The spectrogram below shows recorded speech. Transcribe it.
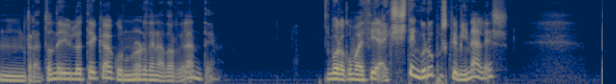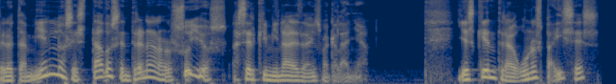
mm, ratón de biblioteca con un ordenador delante. Bueno, como decía, existen grupos criminales, pero también los estados entrenan a los suyos a ser criminales de la misma calaña. Y es que entre algunos países.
